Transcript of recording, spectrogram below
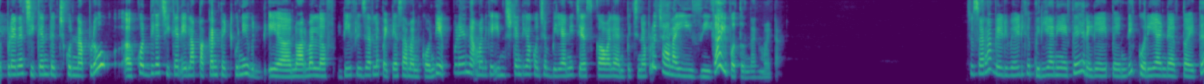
ఎప్పుడైనా చికెన్ తెచ్చుకున్నప్పుడు కొద్దిగా చికెన్ ఇలా పక్కన పెట్టుకుని నార్మల్ డీ ఫ్రీజర్లో పెట్టేసామనుకోండి ఎప్పుడైనా మనకి ఇన్స్టెంట్గా కొంచెం బిర్యానీ చేసుకోవాలి అనిపించినప్పుడు చాలా ఈజీగా అయిపోతుంది అనమాట చూసారా? వేడి వేడిగా బిర్యానీ అయితే రెడీ అయిపోయింది. కొరియాండర్తో అయితే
